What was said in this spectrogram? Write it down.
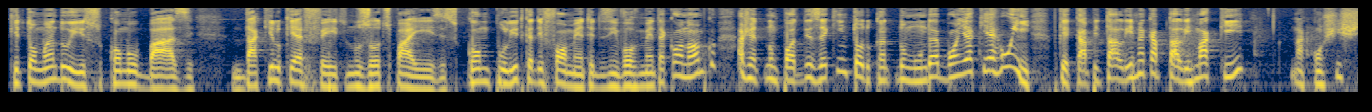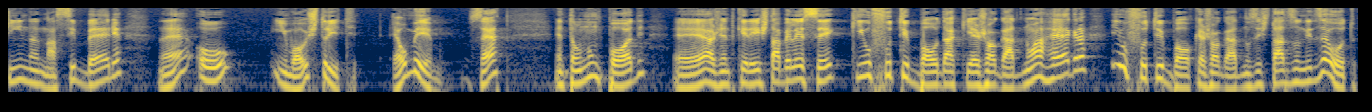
que tomando isso como base daquilo que é feito nos outros países como política de fomento e desenvolvimento econômico, a gente não pode dizer que em todo canto do mundo é bom e aqui é ruim, porque capitalismo é capitalismo aqui, na Conchichina, na Sibéria, né, ou em Wall Street. É o mesmo, certo? Então não pode é, a gente querer estabelecer que o futebol daqui é jogado numa regra e o futebol que é jogado nos Estados Unidos é outro.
